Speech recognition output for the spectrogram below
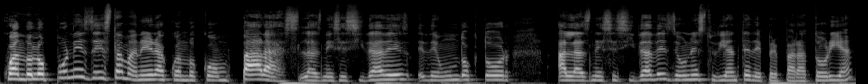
cuando lo pones de esta manera, cuando comparas las necesidades de un doctor a las necesidades de un estudiante de preparatoria,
